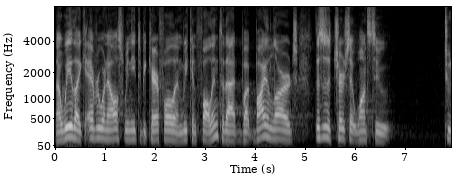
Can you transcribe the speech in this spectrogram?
Now, we, like everyone else, we need to be careful and we can fall into that, but by and large, this is a church that wants to, to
